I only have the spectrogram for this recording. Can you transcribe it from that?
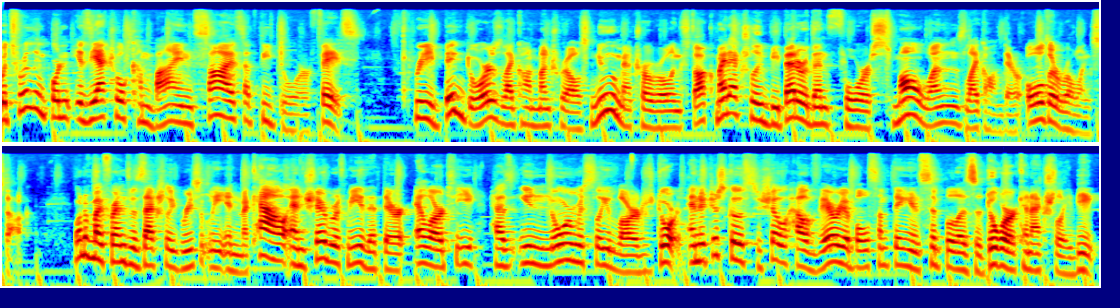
What's really important is the actual combined size of the door face. Three big doors, like on Montreal's new metro rolling stock, might actually be better than four small ones, like on their older rolling stock. One of my friends was actually recently in Macau and shared with me that their LRT has enormously large doors, and it just goes to show how variable something as simple as a door can actually be.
